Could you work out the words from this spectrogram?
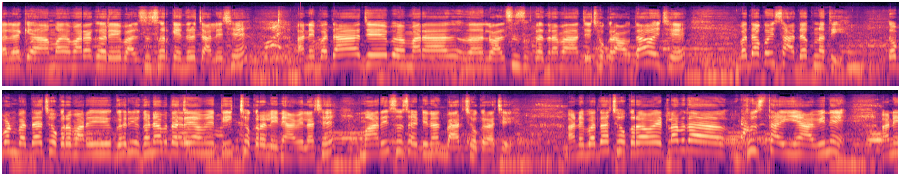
એટલે કે અમારા ઘરે બાલ સંસ્કાર કેન્દ્ર ચાલે છે. અને બધા જે મારા બાલ સંસ્કાર કેન્દ્રમાં જે છોકરા આવતા હોય છે, બધા કોઈ સાધક નથી. તો પણ બધા છોકરા, મારી ઘરે ઘણા બધા અમે ત્રીસ છોકરા લઈને આવેલા છે. મારી સોસાયટીના બાર છોકરા છે. અને બધા છોકરાઓ એટલા બધા ખુશ થાય અહીંયા આવીને અને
